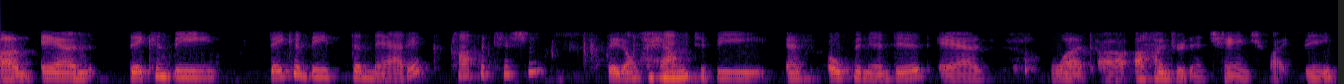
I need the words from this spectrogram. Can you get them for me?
Um, and they can be they can be thematic competitions. They don't have mm-hmm. to be as open ended as what uh, a hundred and change might be.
